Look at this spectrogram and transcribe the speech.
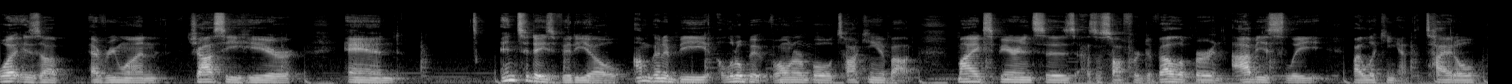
What is up everyone? Jossie here and in today's video, I'm gonna be a little bit vulnerable talking about my experiences as a software developer and obviously by looking at the title,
